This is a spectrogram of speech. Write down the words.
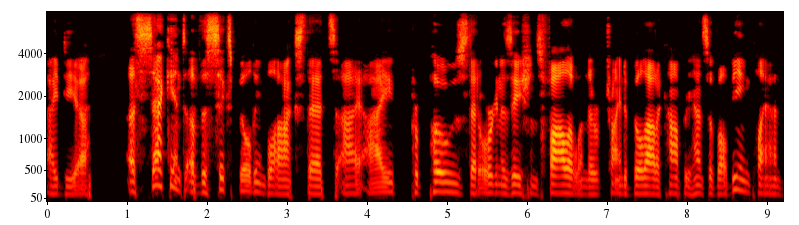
idea. A second of the six building blocks that I, I propose that organizations follow when they're trying to build out a comprehensive well-being plan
